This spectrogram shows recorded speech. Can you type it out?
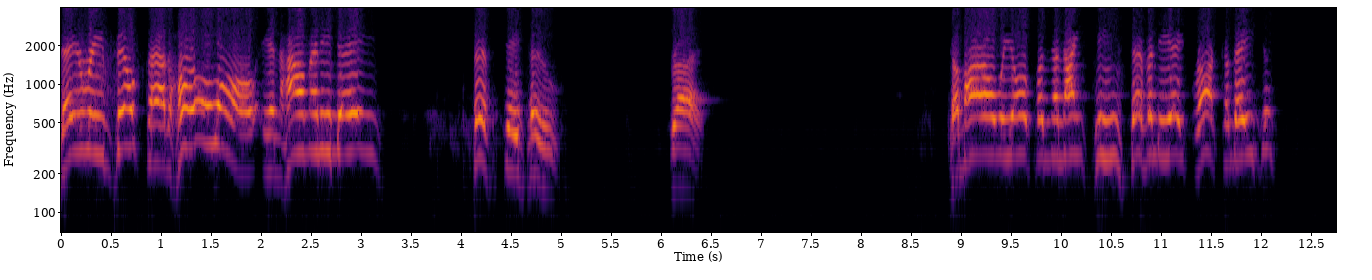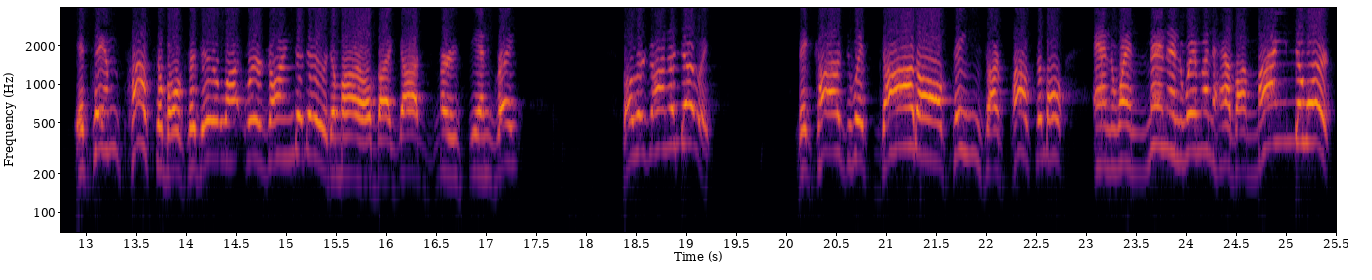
They rebuilt that whole wall in how many days? 52. Right. Tomorrow we open the 1978 Rock of Ages. It's impossible to do what we're going to do tomorrow by God's mercy and grace. But we're going to do it. Because with God all things are possible, and when men and women have a mind to work,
